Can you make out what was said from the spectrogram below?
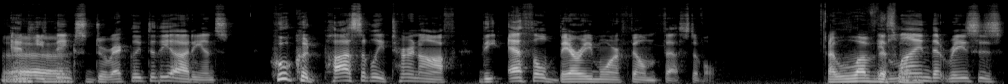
And he Uh. thinks directly to the audience who could possibly turn off the Ethel Barrymore Film Festival? I love A this one. line that raises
